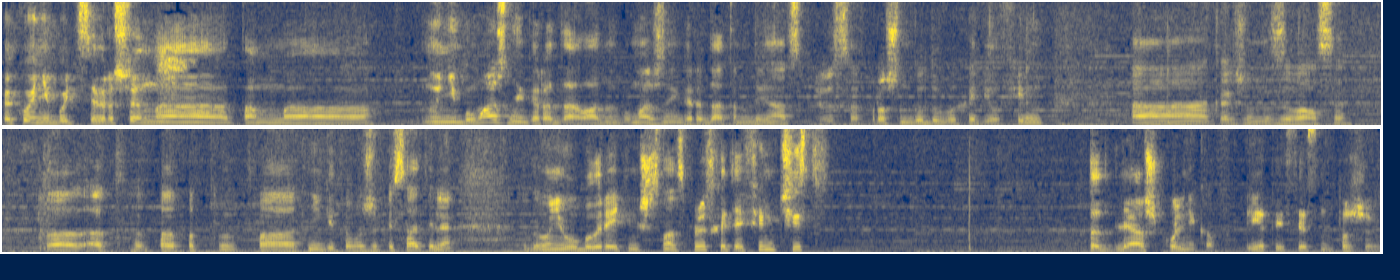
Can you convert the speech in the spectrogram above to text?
какой-нибудь совершенно там, э, ну, не бумажные города, ладно, бумажные города там 12+, а в прошлом году выходил фильм а, как же он назывался, от- по- по- по книге того же писателя. У него был рейтинг 16+, хотя фильм чисто для школьников. И это, естественно, тоже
